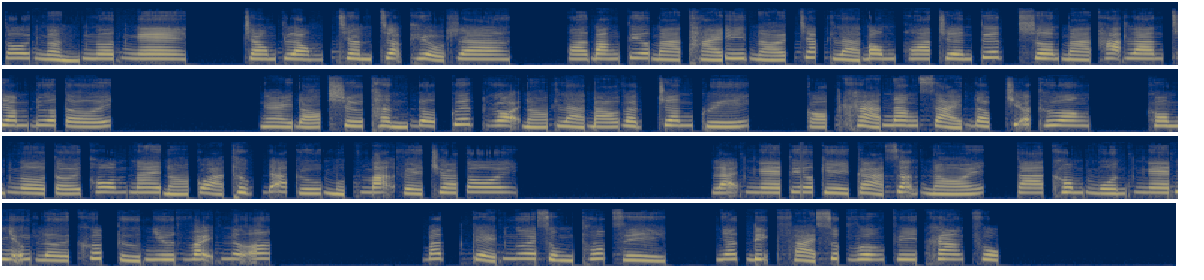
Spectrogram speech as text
Tôi ngẩn ngơ nghe, trong lòng chậm chậm hiểu ra, hoa băng tiêu mà Thái Y nói chắc là bông hoa trên tuyết sơn mà Hạ Lan Trâm đưa tới. Ngày đó sư thần đột quyết gọi nó là báu vật chân quý, có khả năng giải độc chữa thương. Không ngờ tới hôm nay nó quả thực đã cứu một mạng về cho tôi. Lại nghe tiêu kỳ cả giận nói, ta không muốn nghe những lời khước từ như vậy nữa. Bất kể ngươi dùng thuốc gì, nhất định phải giúp Vương Phi khang phục.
